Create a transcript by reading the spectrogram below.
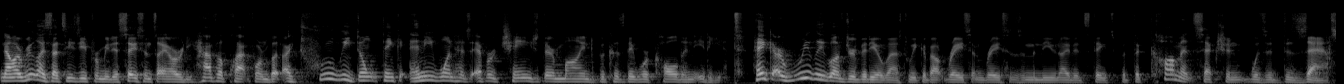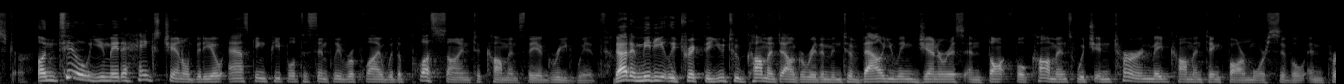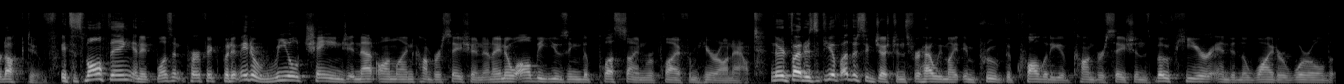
Now I realize that's easy for me to say since I already have a platform, but I truly don't think anyone has ever changed their mind because they were called an idiot. Hank, I really loved your video last week about race and racism in the United States, but the comment section was a disaster. Until you made a Hank's channel video asking people to simply reply with a plus sign to comments they agreed with. That immediately tricked the YouTube comment algorithm into valuing generous and thoughtful comments, which in turn made commenting far more civil and productive. It's a small thing and it wasn't perfect, but it made a real change in that online conversation, and I know I'll be using the plus sign reply from here on out. Nerdfighters, if you have other suggestions for how we might improve the quality of conversations, both here and in the wider world,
